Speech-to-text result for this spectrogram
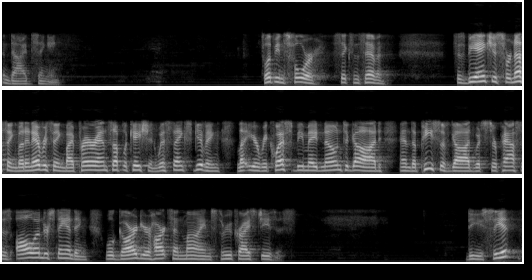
and died singing. Philippians 4 6 and 7 says, Be anxious for nothing, but in everything, by prayer and supplication, with thanksgiving, let your requests be made known to God, and the peace of God, which surpasses all understanding, will guard your hearts and minds through Christ Jesus. Do you see it?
